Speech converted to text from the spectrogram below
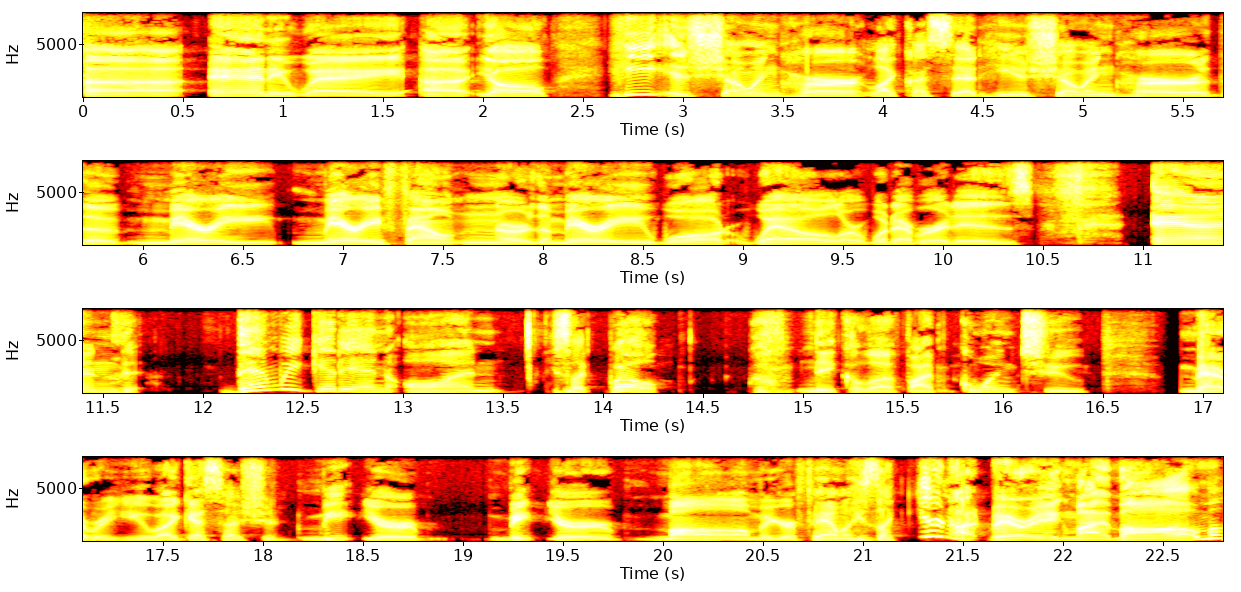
Uh anyway uh y'all he is showing her like i said he is showing her the mary mary fountain or the mary water well or whatever it is. And then we get in on he's like well well nicola if i'm going to marry you i guess i should meet your meet your mom or your family. He's like you're not marrying my mom.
